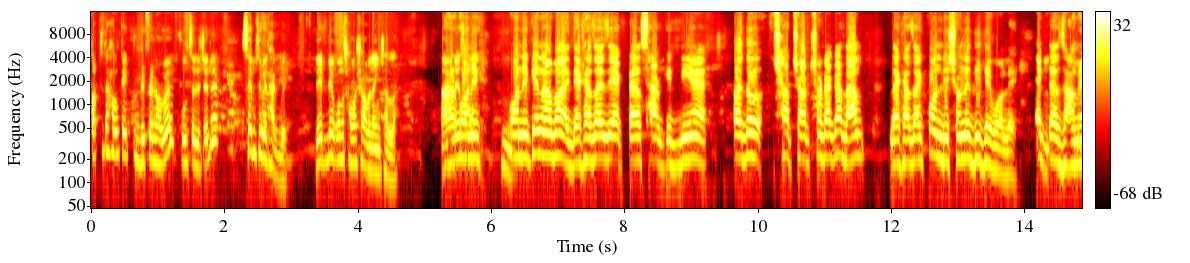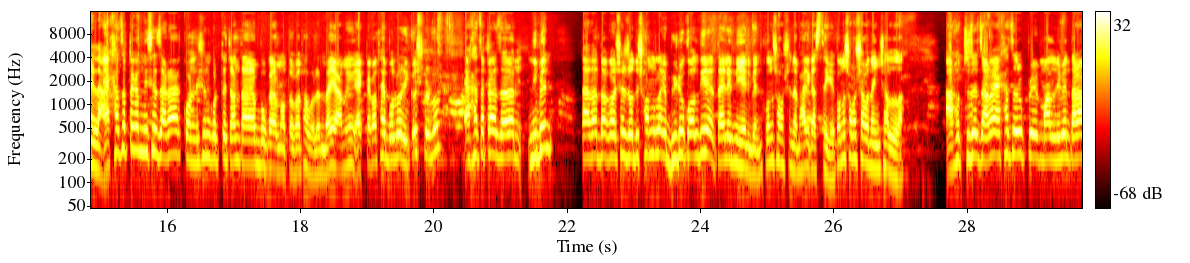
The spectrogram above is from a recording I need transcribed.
তার সাথে হালকা একটু ডিফারেন্ট হবে ফুল সেলের চাইতে সেম সেমই থাকবে। রেট নিয়ে কোনো সমস্যা হবে না ইনশাল্লাহ। আর অনেক অনেকে না ভাই দেখা যায় যে একটা সার্কিট নিয়ে হয়তো সাতশো আটশো টাকা দাম দেখা যায় কন্ডিশনে দিতে বলে। একটা ঝামেলা। এক হাজার টাকার নিচে যারা কন্ডিশন করতে চান তারা বোকার মতো কথা বলেন। ভাই আমি একটা কথাই বলব রিকোয়েস্ট করব এক হাজার টাকা যারা নিবেন তারা দরকার যদি সন্দেহ লাগে ভিডিও কল দিয়ে তাইলে নিয়ে নেবেন। কোনো সমস্যা নেই ভাইয়ের কাছ থেকে। কোনো সমস্যা হবে না ইনশাল্লাহ। আর হচ্ছে যে যারা এক হাজার উপরে মাল নেবেন তারা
